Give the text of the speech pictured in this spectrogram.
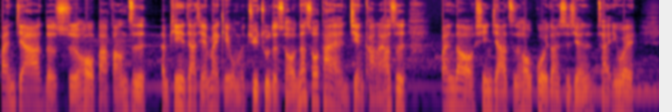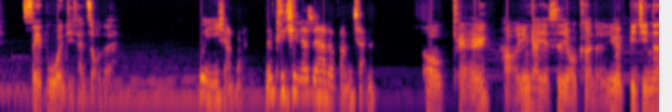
搬家的时候，把房子很便宜的价钱卖给我们居住的时候，那时候他还很健康。他是搬到新家之后，过一段时间才因为肺部问题才走的。不影响吧？那毕竟那是他的房产。OK，好，应该也是有可能，因为毕竟那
